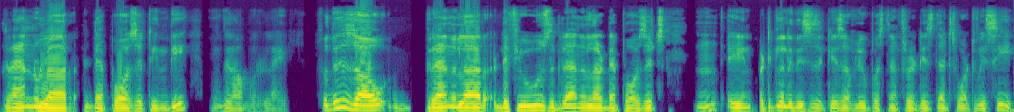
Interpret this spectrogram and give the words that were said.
granular deposit in the glomeruli. So this is how granular, diffuse granular deposits, hmm, in particularly this is a case of lupus nephritis, that's what we see.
